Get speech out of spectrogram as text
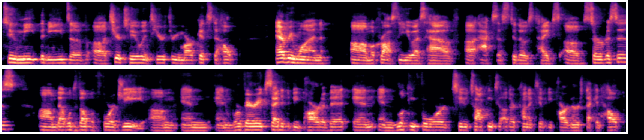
to meet the needs of uh, tier two and tier three markets to help everyone um, across the US have uh, access to those types of services um, that will develop with 4G. Um, and, and we're very excited to be part of it and, and looking forward to talking to other connectivity partners that can help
